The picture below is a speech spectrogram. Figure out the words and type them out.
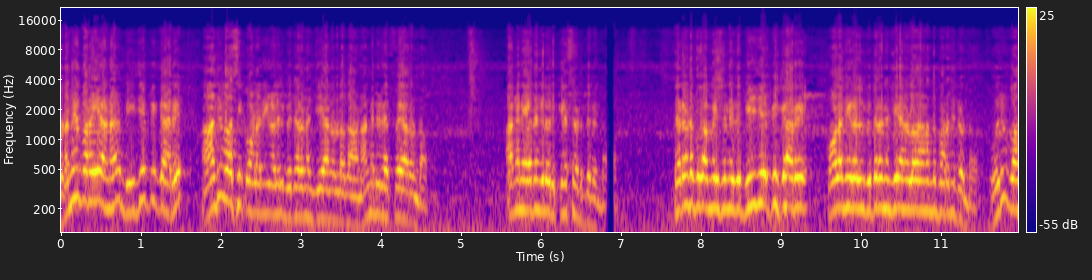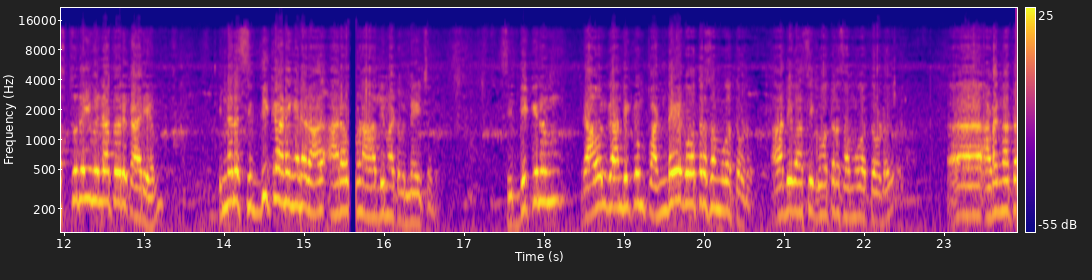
ഉടനെ പറയാണ് ബി ജെ പിക്കാര് ആദിവാസി കോളനികളിൽ വിതരണം ചെയ്യാനുള്ളതാണ്. അങ്ങനെ ഒരു എഫ്ഐആർ ഉണ്ടോ അങ്ങനെ ഏതെങ്കിലും ഒരു കേസ് എടുത്തിട്ടുണ്ടോ? തെരഞ്ഞെടുപ്പ് കമ്മീഷൻ ഇത് ബി ജെ പിക്കാർ കോളനികളിൽ വിതരണം ചെയ്യാനുള്ളതാണെന്ന് പറഞ്ഞിട്ടുണ്ടോ? ഒരു വസ്തുതയുമില്ലാത്ത ഒരു കാര്യം ഇന്നലെ സിദ്ദിഖാണ് ഇങ്ങനെ ഒരു ആരോപണം ആദ്യമായിട്ട് ഉന്നയിച്ചത്. സിദ്ദിഖിനും രാഹുൽ ഗാന്ധിക്കും പണ്ടേ ഗോത്ര സമൂഹത്തോട് ആദിവാസി ഗോത്ര സമൂഹത്തോട് അടങ്ങാത്ത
